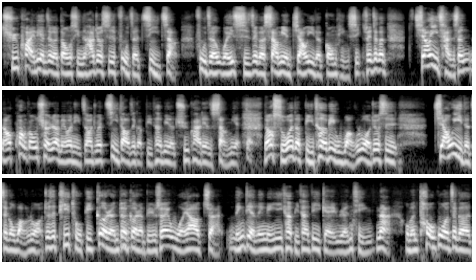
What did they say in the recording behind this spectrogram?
区块链这个东西呢，它就是负责记账，负责维持这个上面交易的公平性，所以这个交易产生，然后矿工确认没问题之后，就会记到这个比特币的区块链上面。对，然后所谓的比特币网络就是交易的这个网络，就是 P to P 个人对个人，嗯、比如说我要转零点零零一颗比特币给袁婷，那我们透过这个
